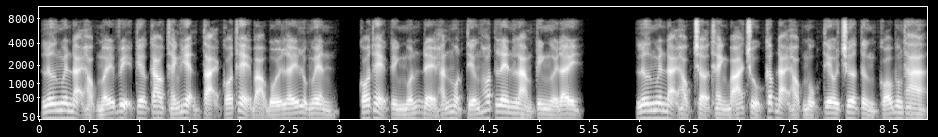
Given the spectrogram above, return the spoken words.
lương nguyên đại học mấy vị kia cao thánh hiện tại có thể bảo bối lấy lục nguyên, có thể kinh muốn để hắn một tiếng hót lên làm kinh người đây. Lương nguyên đại học trở thành bá chủ cấp đại học mục tiêu chưa từng có bưng tha,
